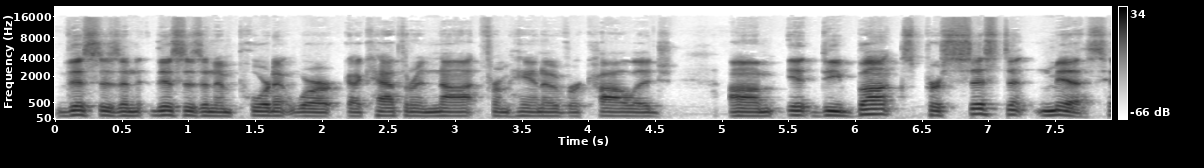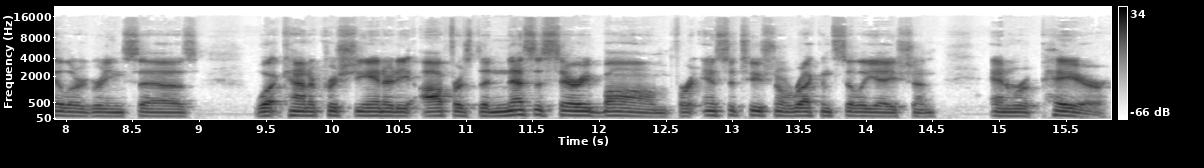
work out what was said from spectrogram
this is an this is an important work. Uh, Catherine Knott from Hanover College. Um, it debunks persistent myths. Hilary Green says what kind of Christianity offers the necessary balm for institutional reconciliation and repair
